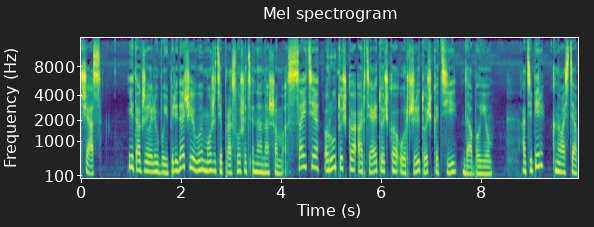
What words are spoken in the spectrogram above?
час. И также любые передачи вы можете прослушать на нашем сайте ru.rti.org.tw. А теперь к новостям.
